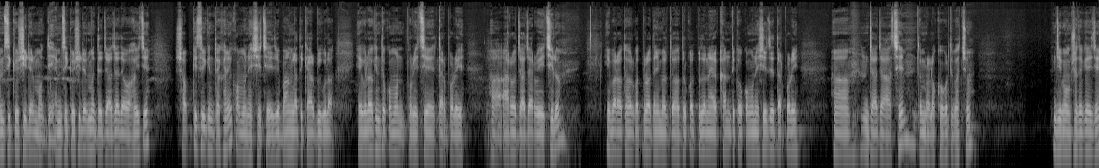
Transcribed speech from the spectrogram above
এমসিকিউ শিটের মধ্যে এমসিকিউ শিটের মধ্যে যা যা দেওয়া হয়েছে, সব কিছুই কিন্তু এখানে কমন এসেছে। এই যে বাংলা থেকে আরবিগুলো এগুলো কিন্তু কমন পড়েছে। তারপরে আরও যা যা রয়েছিল। এবার অত হরকত প্রদান এবার তো হরকত প্রদান এখান থেকেও কমন এসেছে। তারপরে যা যা আছে তোমরা লক্ষ্য করতে পারছ। জীব অংশ থেকে এই যে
